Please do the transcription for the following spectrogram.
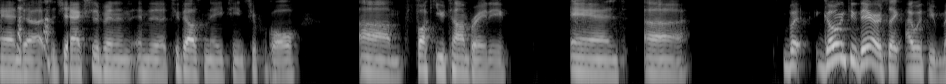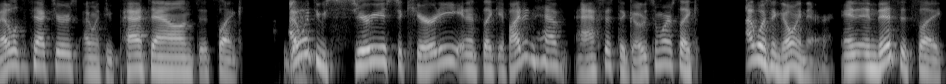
and uh, the Jags should have been in, in the 2018 Super Bowl. Um, fuck you, Tom Brady. And uh, but going through there, it's like I went through metal detectors. I went through pat downs. It's like. I went through serious security, and it's like if I didn't have access to go to somewhere, it's like I wasn't going there. And in this, it's like,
